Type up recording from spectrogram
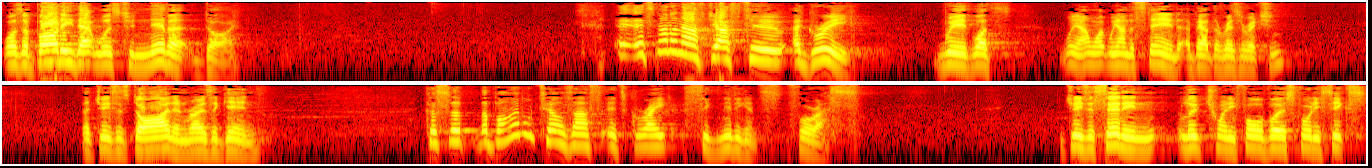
was a body that was to never die. It's not enough just to agree with what's, you know, what we understand about the resurrection, that Jesus died and rose again. Because the, the Bible tells us its great significance for us. Jesus said in Luke 24 verse 46,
